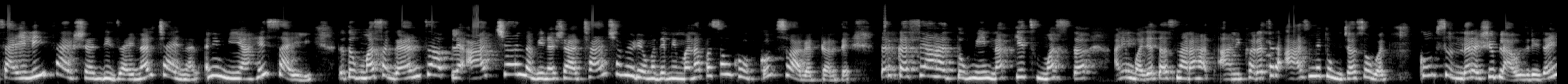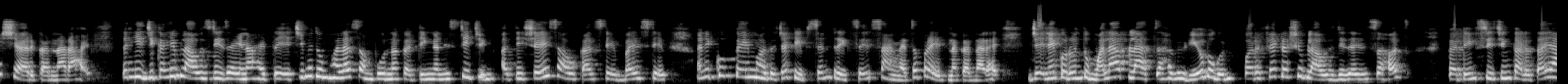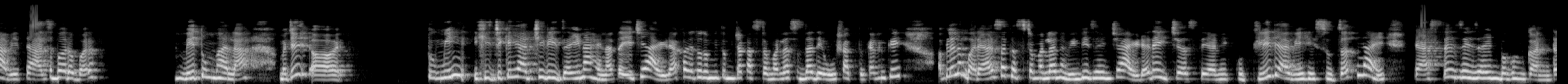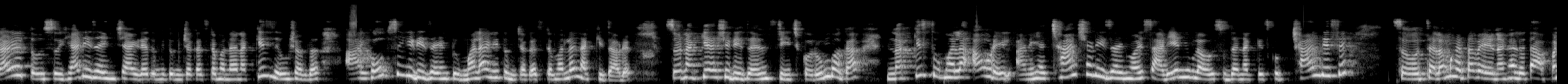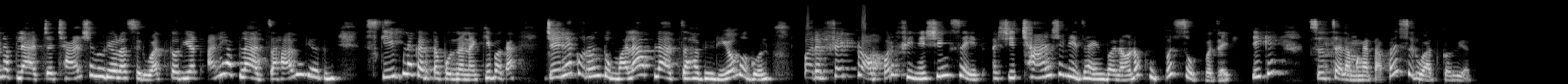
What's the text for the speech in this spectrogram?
Sayali fashion designer channel आणि मी आहे सायली. तर तुम्हा सगळ्यांचं आपल्या आजच्या नवीन अशा छानशा व्हिडिओमध्ये मी मनापासून खूप खूप स्वागत करते. तर कसे आहात तुम्ही? नक्कीच मस्त आणि मजेत असणार आहात. आणि खरं तर आज मी तुमच्यासोबत खूप सुंदर अशी ब्लाऊज डिझाईन शेअर करणार आहे. तर ही जी काही ब्लाऊज डिझाईन आहे तर याची मी तुम्हाला संपूर्ण कटिंग आणि स्टिचिंग अतिशय सावकाश स्टेप बाय स्टेप आणि खूप काही महत्त्वाच्या टिप्स अँड ट्रिक्स सांगण्याचा प्रयत्न करणार आहे. जेणेकरून तुम्हाला आपला आजचा हा व्हिडिओ बघून परफेक्ट अशी ब्लाऊज डिझाईन सहज कटिंग स्टिचिंग करता यावी. त्याचबरोबर मी तुम्हाला म्हणजे तुम्ही ही जी काही आजची डिझाईन आहे ना तर याची आयडिया खरं तर तुम्ही तुमच्या कस्टमरला सुद्धा देऊ शकता. कारण की आपल्याला बऱ्याचशा कस्टमरला नवीन डिझाईनची आयडिया द्यायची असते आणि कुठली द्यावी हे सुचत नाही. त्याच तेच डिझाईन बघून कंटाळ येतो. सो ह्या डिझाईनची आयडिया तुम्ही तुमच्या कस्टमरला नक्कीच देऊ शकता. आय होप ही डिझाईन तुम्हाला आणि तुमच्या कस्टमरला नक्कीच आवडेल. सो नक्की अशी डिझाईन स्टिच करून बघा. नक्कीच तुम्हाला आवडेल आणि ह्या छानशा डिझाईनमुळे साडी आणि ब्लाऊज सुद्धा नक्कीच खूप छान दिसेल. सो चला मग आता वेळ न घालवता आपण आपल्या आजच्या छानशा व्हिडिओला सुरुवात करूयात आणि आपला आजचा हा व्हिडिओ तुम्ही स्किप न करता पूर्ण नक्की बघा. जेणेकरून तुम्हाला आपला आजचा हा व्हिडिओ बघून परफेक्ट प्रॉपर फिनिशिंग सहित अशी छानशी डिझाईन बनवणं खूपच सोपं जाईल. ठीक आहे? सो चला मग आता आपण सुरुवात करूयात.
